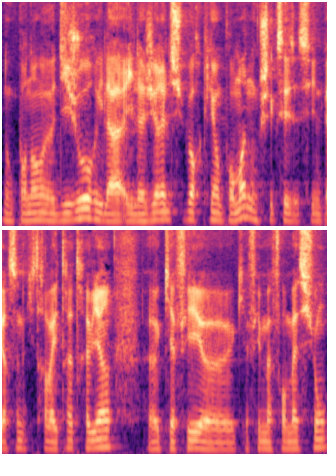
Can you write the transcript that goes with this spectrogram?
Donc pendant 10 jours, il a, il a géré le support client pour moi. Donc je sais que c'est une personne qui travaille très très bien, qui, a fait, qui a fait ma formation.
